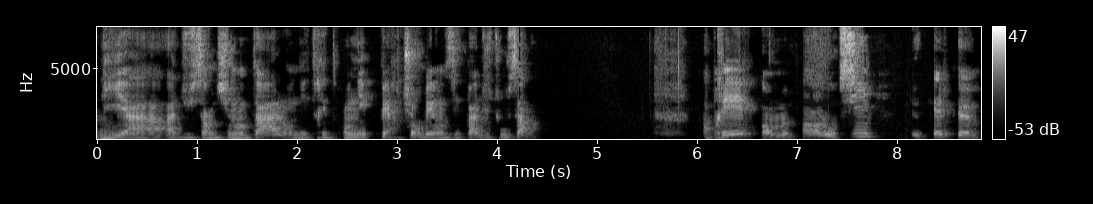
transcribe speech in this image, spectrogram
Lié à, du sentimental, on est très, on est perturbé, on ne sait pas du tout ça. Après, on me parle aussi de quelqu'un.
